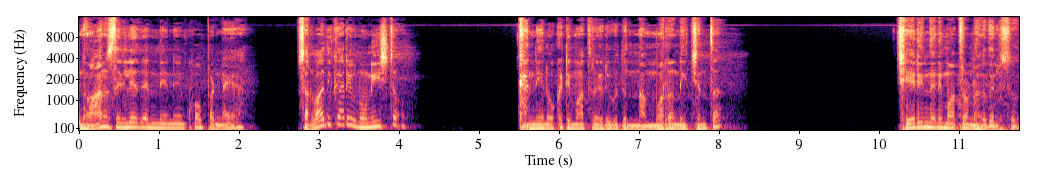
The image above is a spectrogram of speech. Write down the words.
నువ్వు ఆన్సర్ లేదని నేను కోపడినాయా సర్వాధికారి నువ్వు నీ ఇష్టం. కానీ నేను ఒకటి మాత్రం ఎరుగుదు నా మొర్ర నీ చింత. చేరిందని మాత్రం నాకు తెలుసు.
